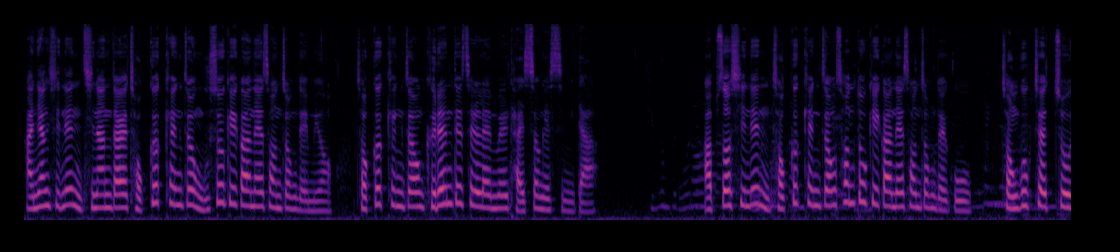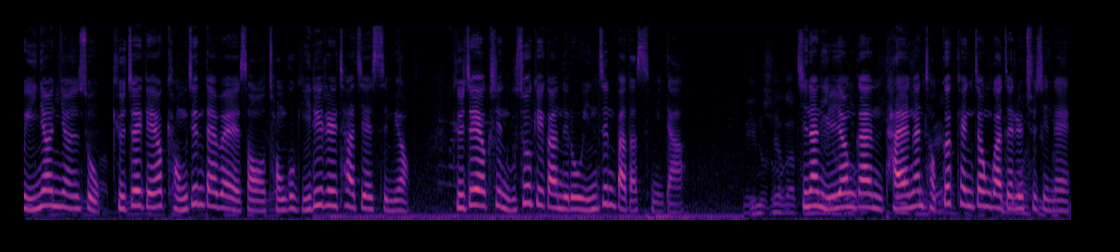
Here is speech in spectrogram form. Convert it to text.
안양시는 지난달 적극행정 우수기관에 선정되며 적극행정 그랜드슬램을 달성했습니다. 앞서 시는 적극행정 선도기관에 선정되고 전국 최초 2년 연속 규제개혁 경진대회에서 전국 1위를 차지했으며 규제 혁신 우수기관으로 인증받았습니다. 지난 1년간 다양한 적극 행정 과제를 추진해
